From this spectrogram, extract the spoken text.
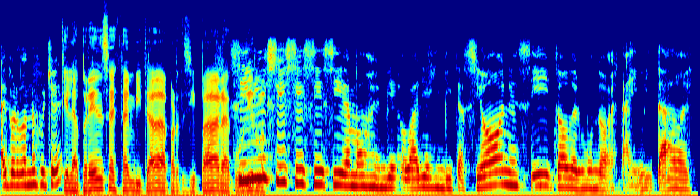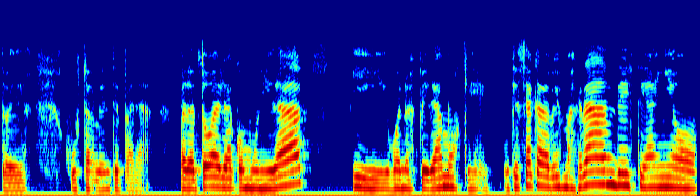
Ay, perdón, no escuché. Que la prensa está invitada a participar, a cubrirlo. Sí, sí, sí, sí, sí, hemos enviado varias invitaciones, sí, todo el mundo está invitado, esto es justamente para, para toda la comunidad y bueno, esperamos que, sea cada vez más grande. Este año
